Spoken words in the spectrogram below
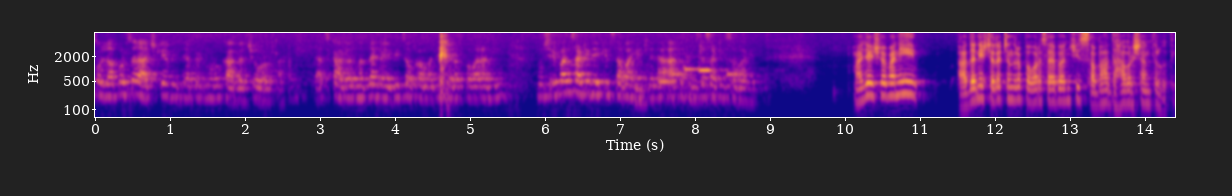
कोल्हापूरचं राजकीय विद्यापीठ म्हणून कागलची ओळख आहे. त्याच कागलमधल्या गैबी चौकामध्ये शरद पवारांनी मुश्रीफांसाठी देखील सभा घेतलेल्या आता तुमच्यासाठी सभा घेतली माझ्या हिशोबाने आदरणीय शरदचंद्र पवार साहेबांची सभा दहा वर्षांतर होती.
